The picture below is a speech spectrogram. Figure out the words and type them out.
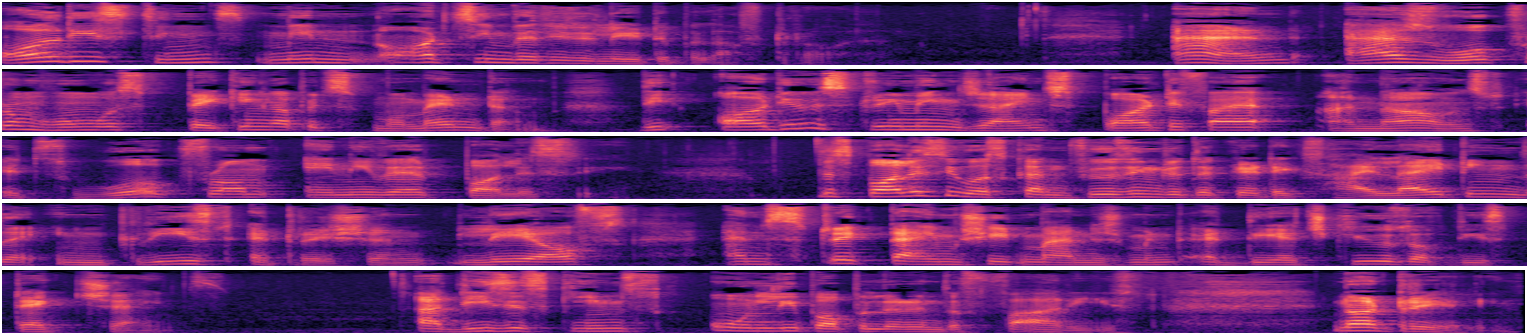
all these things may not seem very relatable after all. And as work from home was picking up its momentum, the audio streaming giant Spotify announced its work from anywhere policy. This policy was confusing to the critics, highlighting the increased attrition, layoffs, and strict timesheet management at the HQs of these tech giants. Are these schemes only popular in the Far East? Not really.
